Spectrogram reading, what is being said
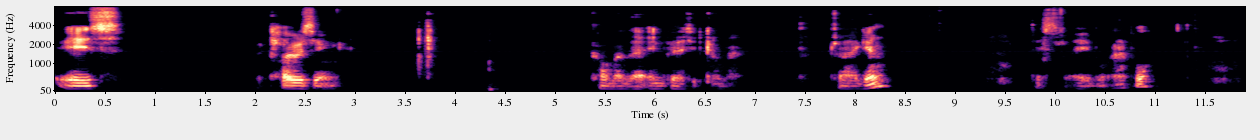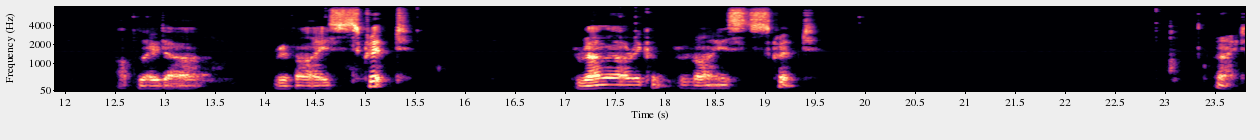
is the closing comma there, inverted comma. Try again. Disable apple upload our revised script, run our revised script. Right.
